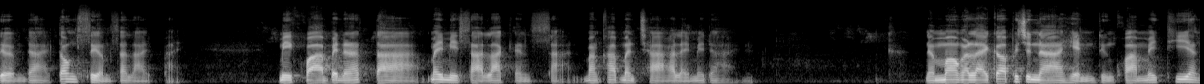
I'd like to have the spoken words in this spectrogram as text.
เดิมได้ ต้องเสื่อมสลายไป มีความเป็นอนัตตาไม่มีสาระแก่นสาร บังคับบัญชาอะไรไม่ได้นะ มองอะไรก็พิจารณาเห็นถึงความไม่เที่ยง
